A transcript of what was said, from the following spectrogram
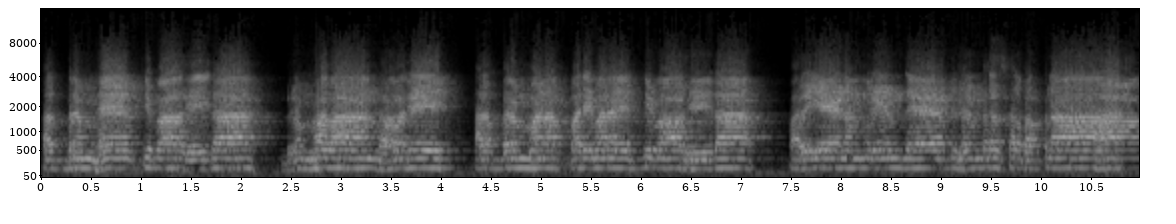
तद्ब्रह्मेत्युपासीत। ब्रह्मवान् भवति तद्ब्रह्मणः परिमल इत्युपासीत। पर्येणम् म्रियन्ते द्विषन्दस्वपत्राः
